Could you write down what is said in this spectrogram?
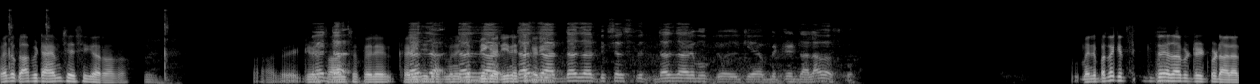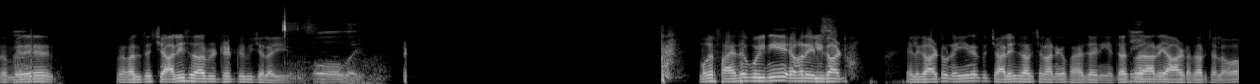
मैं तो काफ़ी टाइम से ऐसे ही कर रहा था। हम्म। हाँ, तो एक डेढ़ साल से पहले करी थी जब मैंने जब भी करी ना दस ऐसे करी दस हज़ार पिक्सल्स पे दस हज़ार वो क्या बिटरेट डाला हुआ उसको? मैंने पता कितने कितने हज़ार रेट पे डाला था मेरे मैं ख्याल से चालीस हज़ार रेट पे भी चलाई है ओ भाई। मगर फ़ायदा कोई नहीं है अगर एलगाटो एलगाटो नहीं है ना तो चालीस हज़ार चलाने का फ़ायदा ही नहीं है। दस हज़ार या आठ हज़ार चलाओ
